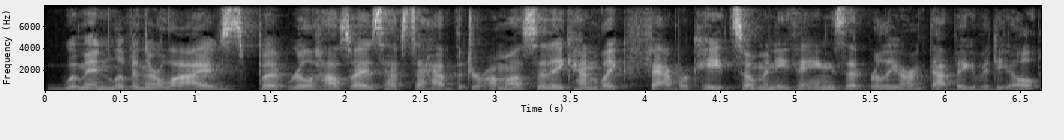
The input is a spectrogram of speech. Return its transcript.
women living their lives, but Real Housewives has to have the drama, so they kind of like fabricate so many things that really aren't that big of a deal.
